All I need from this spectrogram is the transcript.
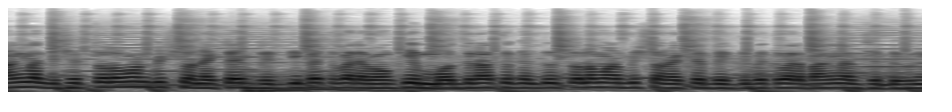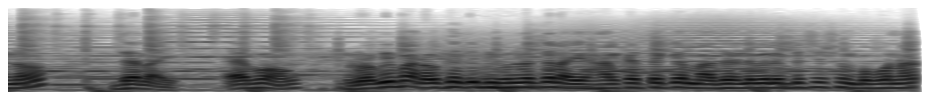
বাংলাদেশের চলমান বৃষ্টি অনেকটাই বৃদ্ধি পেতে পারে এবং কি মধ্যরাতে কিন্তু চলমান বৃষ্টি অনেকটা বৃদ্ধি পেতে পারে বাংলাদেশের বিভিন্ন জেলায়। এবং রবিবারও কিন্তু বিভিন্ন জেলায় হালকা থেকে মাঝারি লেভেলের বেশি সম্ভাবনা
